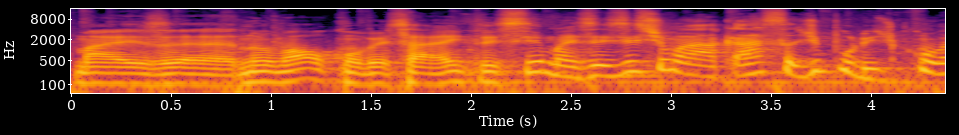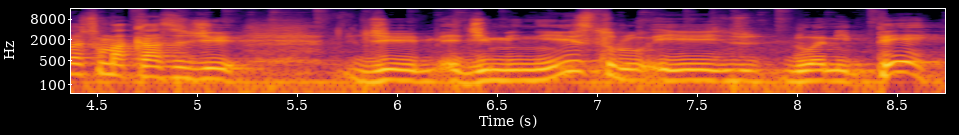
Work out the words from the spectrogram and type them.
mas é normal conversar entre si, mas existe uma casta de político, conversa uma casta de, de, de ministro e do MP,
